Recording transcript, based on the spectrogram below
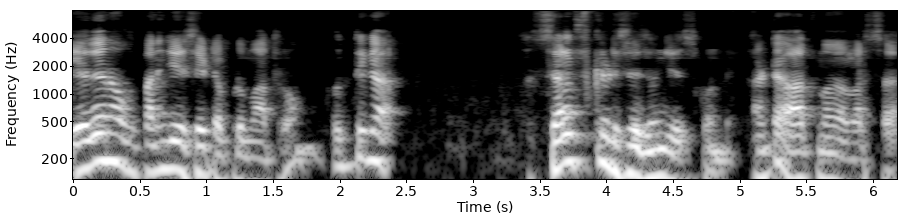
ఏదైనా ఒక పని చేసేటప్పుడు మాత్రం కొద్దిగా సెల్ఫ్ క్రిటిసిజం చేసుకోండి. అంటే ఆత్మవిమర్శ.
